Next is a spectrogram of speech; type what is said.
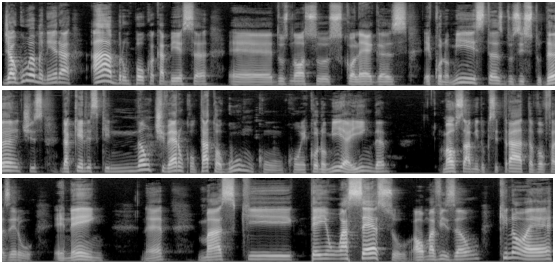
de alguma maneira, abra um pouco a cabeça é, dos nossos colegas economistas, dos estudantes, daqueles que não tiveram contato algum com, com economia ainda, mal sabem do que se trata, vão fazer o Enem, né? Mas que tenham acesso a uma visão que não é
